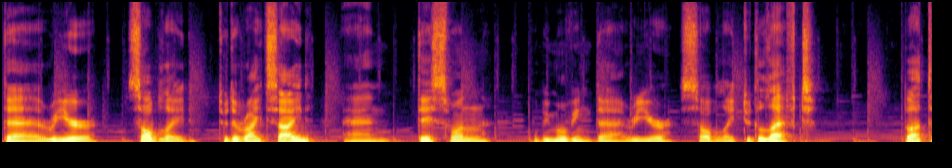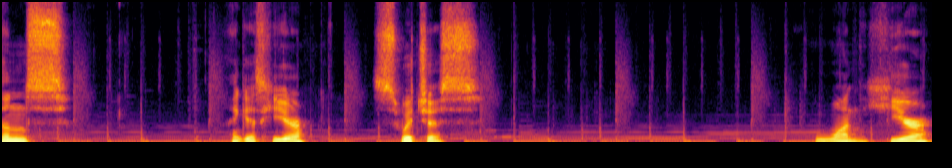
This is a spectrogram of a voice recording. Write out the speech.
the rear saw blade to the right side and this one will be moving the rear saw blade to the left. Buttons, I guess here. Switches. One here,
